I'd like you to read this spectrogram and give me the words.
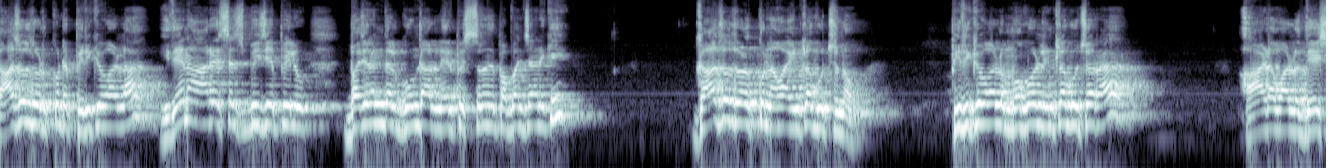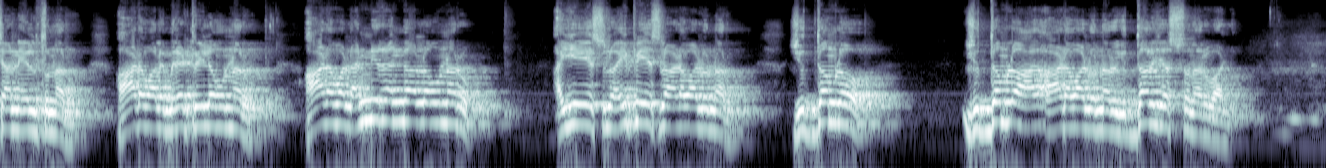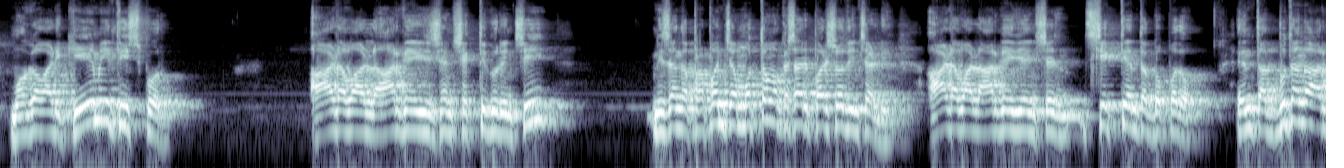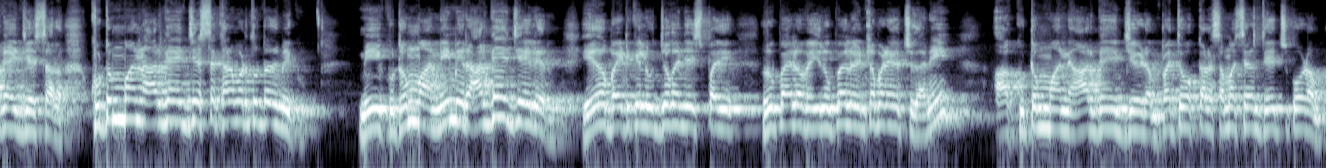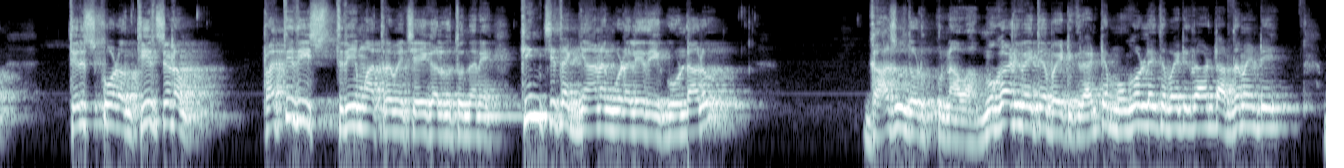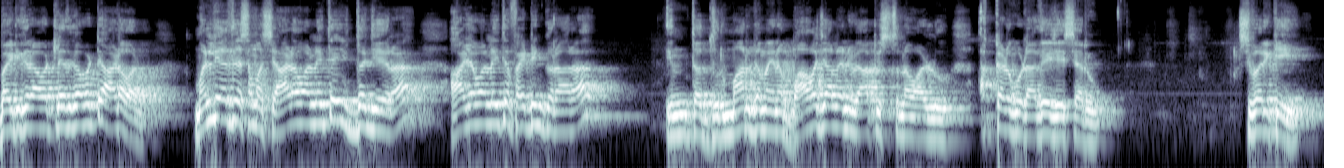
గాజులు దొడుక్కుంటే పిరికి వాళ్ళ? ఇదేనా ఆర్ఎస్ఎస్ బీజేపీలు బజరంగ దళ్ గుండాలు నేర్పిస్తున్నది ప్రపంచానికి? గాజులు దొడుక్కున్నావా ఇంట్లో కూర్చున్నావు. పిరికి వాళ్ళు మగోళ్ళు ఇంట్లో కూర్చోరా? ఆడవాళ్ళు దేశాన్ని ఏలుతున్నారు. ఆడవాళ్ళు మిలిటరీలో ఉన్నారు. ఆడవాళ్ళు అన్ని రంగాల్లో ఉన్నారు. ఐఏఎస్లు ఐపీఎస్లు ఆడవాళ్ళు ఉన్నారు. యుద్ధంలో యుద్ధంలో ఆడవాళ్ళు ఉన్నారు. యుద్ధాలు చేస్తున్నారు వాళ్ళు. మగవాడికి ఏమీ తీసిపోరు. ఆడవాళ్ళ ఆర్గనైజేషన్ శక్తి గురించి నిజంగా ప్రపంచం మొత్తం ఒకసారి పరిశోధించండి. ఆడవాళ్ళ ఆర్గనైజేషన్ శక్తి ఎంత గొప్పదో ఎంత అద్భుతంగా ఆర్గనైజ్ చేస్తారో. కుటుంబాన్ని ఆర్గనైజ్ చేస్తే కనబడుతుంటుంది మీకు. మీ కుటుంబాన్ని మీరు ఆర్గనైజ్ చేయలేరు. ఏదో బయటికి వెళ్ళి ఉద్యోగం చేసి పది రూపాయలు వెయ్యి రూపాయలు ఇంట్లో పడేయచ్చు కానీ ఆ కుటుంబాన్ని ఆర్గనైజ్ చేయడం ప్రతి ఒక్కరి సమస్యలను తీర్చుకోవడం తెలుసుకోవడం తీర్చడం ప్రతిదీ స్త్రీ మాత్రమే చేయగలుగుతుందనే కించిత జ్ఞానం కూడా లేదు ఈ గుండాలు. గాజులు తొడుక్కున్నావా మొగాడివైతే బయటికి రా. అంటే మొగోళ్ళు అయితే బయటికి రావంటే అర్థం ఏంటి బయటికి రావట్లేదు కాబట్టి ఆడవాళ్ళు. మళ్ళీ అదే సమస్య. ఆడవాళ్ళు అయితే యుద్ధం చేయరా? ఆడవాళ్ళు అయితే ఫైటింగ్కి రారా? ఇంత దుర్మార్గమైన భావజాలాన్ని వ్యాపిస్తున్న వాళ్ళు అక్కడ కూడా అదే చేశారు. చివరికి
